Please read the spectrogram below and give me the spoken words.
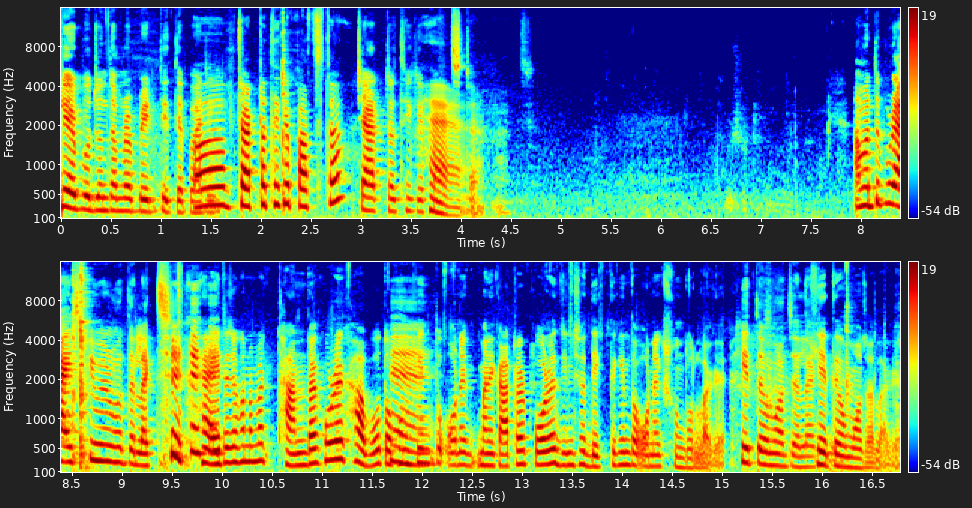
লেয়ার পর্যন্ত আমরা ব্রেড দিতে পারি? চারটা থেকে পাঁচটা। চারটা থেকে হ্যাঁ। পাঁচটা আচ্ছা। আমার তো পুরো আইসক্রিমের মতো লাগছে। হ্যাঁ এটা যখন আমরা ঠান্ডা করে খাব তখন হ্যাঁ। কিন্তু অনেক মানে কাটার পরে জিনিসটা দেখতে কিন্তু অনেক সুন্দর লাগে। খেতেও মজা লাগে। খেতেও মজা লাগে।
